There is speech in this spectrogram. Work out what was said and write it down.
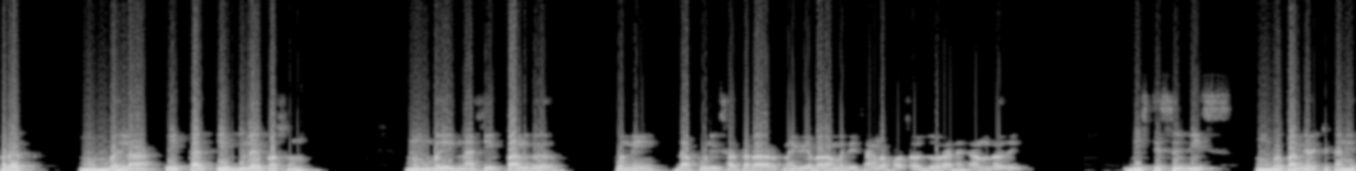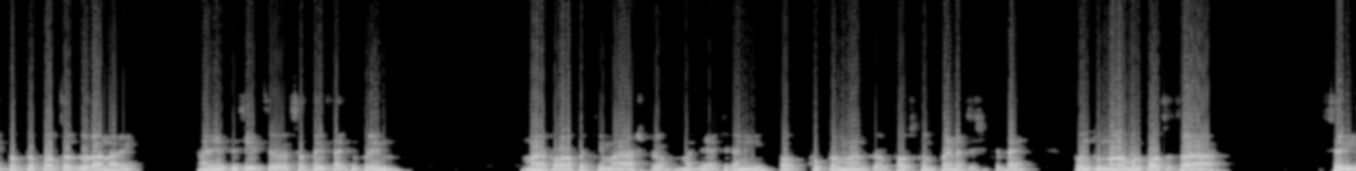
परत मुंबईला एक तारीख एक जुलैपासून मुंबई नाशिक पालघर पुणे दापोली सातारा रत्नागिरी या भागामध्ये चांगला पावसाचा जोर राहण्याचा अंदाज आहे. वीस ते सव्वीस मुंबई पालघर ठिकाणी फक्त पावसाचा जोर राहणार आहे. आणि तसेच सत्तावीस तारखेपर्यंत मराठवाडा पश्चिम महाराष्ट्रमध्ये या ठिकाणी खूप प्रमाणात पाऊस कमी पडण्याची शक्यता आहे. परंतु नॉर्मल पावसाचा सरी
